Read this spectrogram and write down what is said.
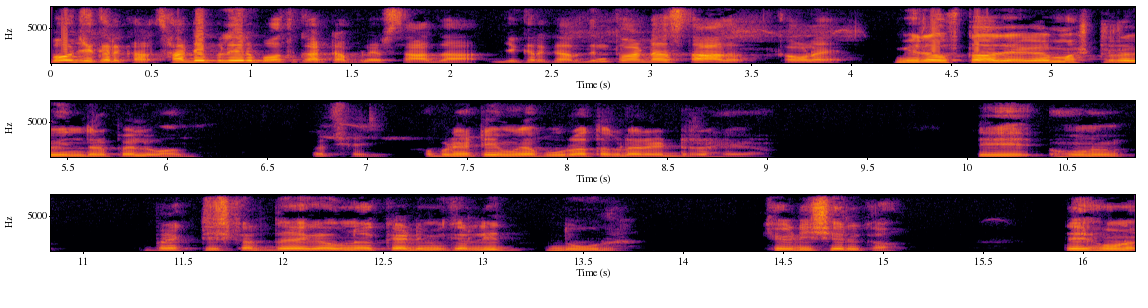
ਬਹੁਤ ਜ਼ਿਕਰ ਕਰ ਸਾਡੇ ਪਲੇਅਰ ਬਹੁਤ ਘੱਟ ਆਪਣੇ ਉਸਤਾਦ ਦਾ ਜ਼ਿਕਰ ਕਰਦੇ ਨੇ। ਤੁਹਾਡਾ ਉਸਤਾਦ ਕੌਣ ਹੈ? ਮੇਰਾ ਉਸਤਾਦ ਹੈਗਾ ਮਾਸਟਰ ਰਵਿੰਦਰ ਪਹਿਲਵਾਨ। ਅੱਛਾ ਜੀ। ਆਪਣੇ ਟੀਮ ਦਾ ਪੂਰਾ ਤਕੜਾ ਰੇਡਰ ਹੈ ਤੇ ਹੁਣ ਪ੍ਰੈਕਟਿਸ ਕਰਦਾ ਹੈਗਾ ਉਹਨੇ ਅਕੈਡਮੀ ਕਰ ਲਈ ਦੂਰ ਖੇੜੀ ਸ਼ੇਰਖਾ ਤੇ ਹੁਣ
